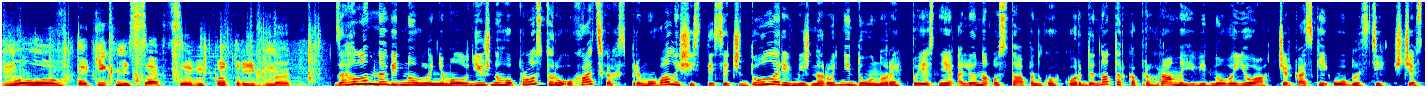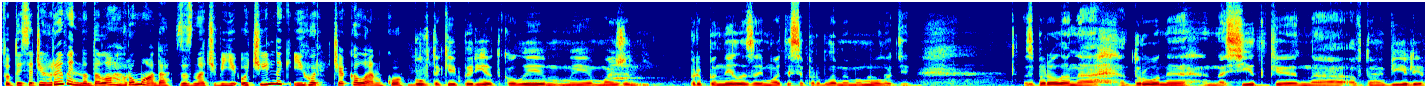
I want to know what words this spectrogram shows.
Ну, в таких місцях це потрібно. Загалом на відновлення молодіжного простору у Хацьках спрямували 6 тисяч доларів міжнародні донори, пояснює Альона Остапенко, координаторка програми Віднова ЮА Черкаській області. Ще 100 тисяч гривень надала громада, зазначив її очільник Ігор Чекаленко. Був такий період, коли ми майже припинили займатися проблемами молоді. Збирали на дрони, на сітки, на автомобілі,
